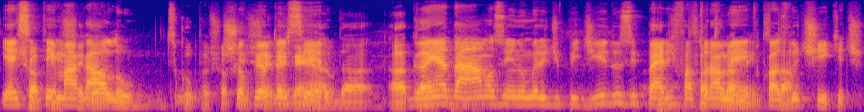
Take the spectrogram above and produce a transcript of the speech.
E aí você Shopee tem Magalu. chega- Desculpa, Shopee, Shopee é o terceiro. da- ah, tá. Ganha da Amazon em número de pedidos e perde faturamento, Faturamento, por causa tá. do ticket.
